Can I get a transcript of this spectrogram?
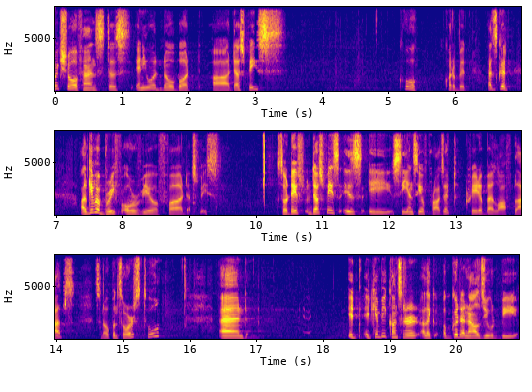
Quick show of hands, does anyone know about uh, DevSpace? Cool, quite a bit. That's good. I'll give a brief overview of uh, DevSpace. So Dev, DevSpace is a CNCF project created by Loft Labs. It's an open source tool. And it, it can be considered, like a good analogy would be,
